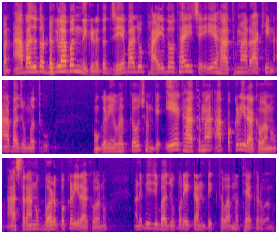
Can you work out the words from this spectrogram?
પણ આ બાજુ તો ઢગલા બંધ નીકળે, તો જે બાજુ ફાયદો થાય છે, એ હાથમાં રાખીને આ બાજુ મથવું. હું ઘણી વખત કહું છું ને કે એક હાથમાં આ પકડી રાખવાનું, આશરાનું બળ પકડી રાખવાનું અને બીજી બાજુ પર એકાંતિક થવા મથ્યા કરવાનું.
